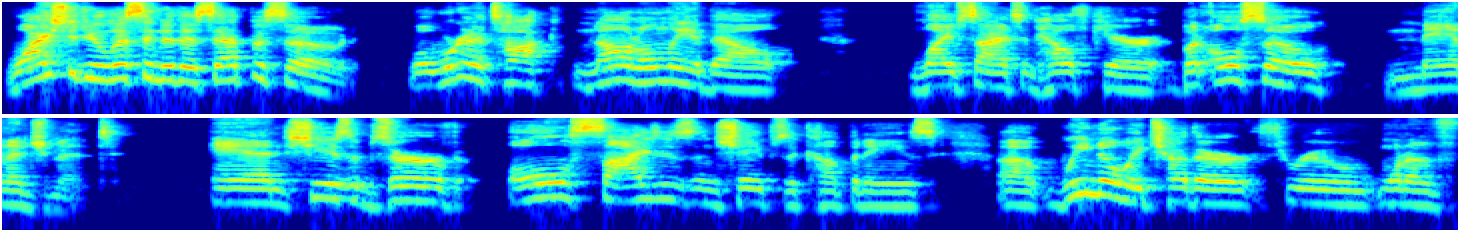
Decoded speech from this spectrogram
why should you listen to this episode? Well, we're going to talk not only about life science and healthcare, but also management. And she has observed all sizes and shapes of companies. Uh, we know each other through one of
